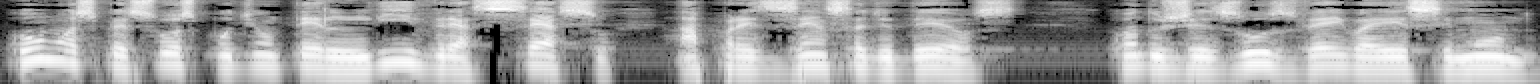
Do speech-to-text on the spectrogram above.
como as pessoas podiam ter livre acesso à presença de Deus quando Jesus veio a esse mundo.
